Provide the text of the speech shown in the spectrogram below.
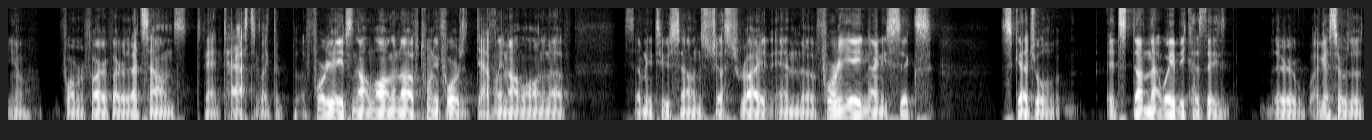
you know former firefighter, that sounds fantastic. Like the 48 is not long enough, 24 is definitely not long enough, 72 sounds just right, and the 48 96 schedule, it's done that way because they there. I guess there was a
